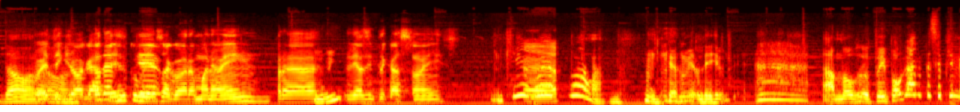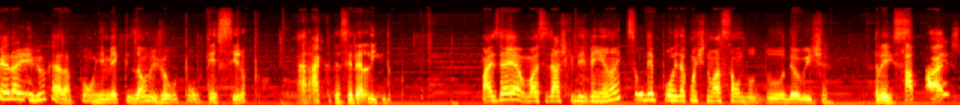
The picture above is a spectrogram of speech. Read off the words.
Da hora, Vai ter que jogar Então desde o ter- começo agora, mano, hein? Pra Hum? ver as implicações. Que É. pô. Eu me lembro. Ah, mas eu tô empolgado pra esse primeiro aí, viu, cara? Pô, um remakezão do jogo. Pô, o terceiro, pô. Caraca, o terceiro é lindo. pô. Mas é, mas vocês acham que ele vem antes ou depois da continuação do, do The Witcher 3? Rapaz,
